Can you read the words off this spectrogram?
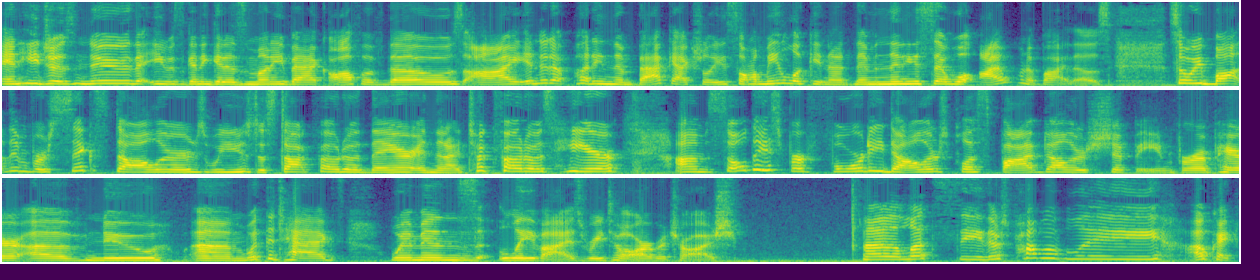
and he just knew that he was gonna get his money back off of those. I ended up putting them back actually. He saw me looking at them and then he said, well, I wanna buy those. So we bought them for $6. We used a stock photo there and then I took photos here. Um, sold these for $40 plus $5 shipping for a pair of new, um, with the tags, women's Levi's retail arbitrage. Uh, let's see, there's probably, okay,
